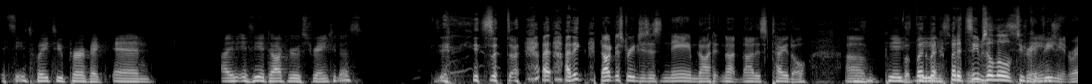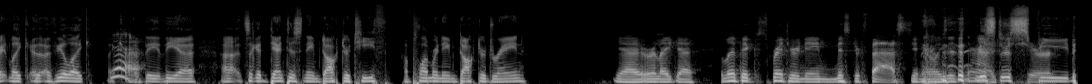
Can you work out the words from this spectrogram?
It seems way too perfect. And I, is he a Doctor of Strangeness? I, think Doctor Strange is his name, not not not his title. Um, PhD but, but, but but it seems a little too Strange. convenient, right? Like I feel like, like Yeah. the the uh, uh, it's like a dentist named Doctor Teeth, a plumber named Doctor Drain, Yeah, or like a Olympic sprinter named Mr. Fast. You know, like, ah, Mister. Speed.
